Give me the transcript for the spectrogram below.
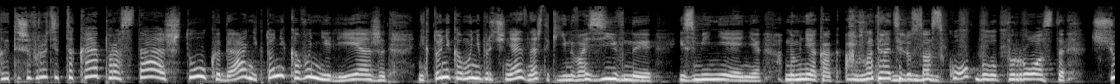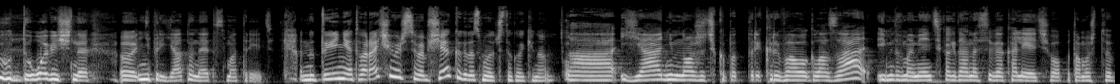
это же вроде такая простая штука, да? Никто никого не режет, никто никому не причиняет, знаешь, такие инвазивные изменения. Но мне, как обладателю сосков, было просто чудовищно э, неприятно на это смотреть. Но ты не отворачиваешься вообще, когда смотришь такое кино? А, я немножечко прикрывала глаза именно в моменте, когда она себя калечила, потому что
